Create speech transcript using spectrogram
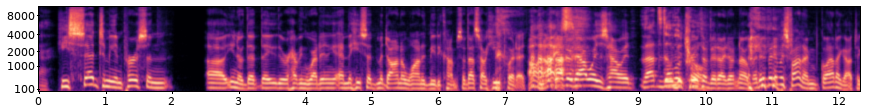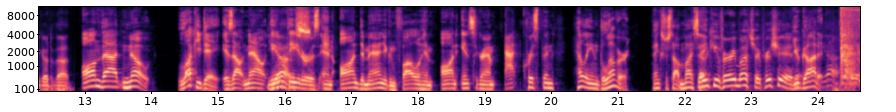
Yeah. he said to me in person, uh, you know, that they, they were having a wedding, and he said Madonna wanted me to come. So that's how he put it. Oh, nice. Whether that was how it, That's the, double the truth of it, I don't know. But it, but it was fun. I'm glad I got to go to that. On that note, Lucky Day is out now in Yes. theaters and on demand. You can follow him on Instagram at Crispin Hellion Glover. Thanks for stopping by, sir. Thank you very much. I appreciate it. You got it. From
